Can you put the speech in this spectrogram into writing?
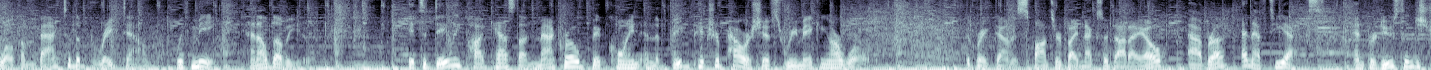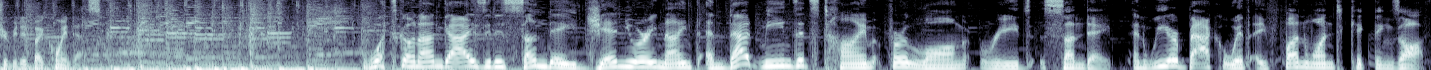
Welcome back to The Breakdown with me, NLW. It's a daily podcast on macro, Bitcoin, and the big picture power shifts remaking our world. The breakdown is sponsored by Nexo.io, Abra, and FTX, and produced and distributed by Coindesk. What's going on, guys? It is Sunday, January 9th, and that means it's time for Long Reads Sunday. And we are back with a fun one to kick things off.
